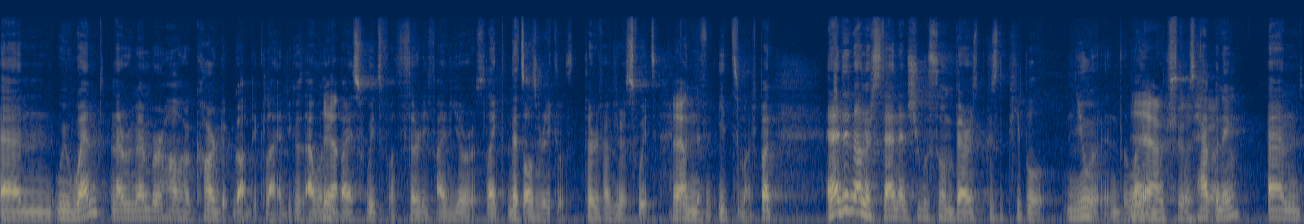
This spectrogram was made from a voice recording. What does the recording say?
And we went, and I remember how her card got declined because I wanted Yeah. to buy sweets for 35 euros. Like, that's also ridiculous. 35 euros sweets. Yeah. Couldn't even eat so much. But, and I didn't understand, and she was so embarrassed because the people knew in the Yeah, language sure, was sure. happening. And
